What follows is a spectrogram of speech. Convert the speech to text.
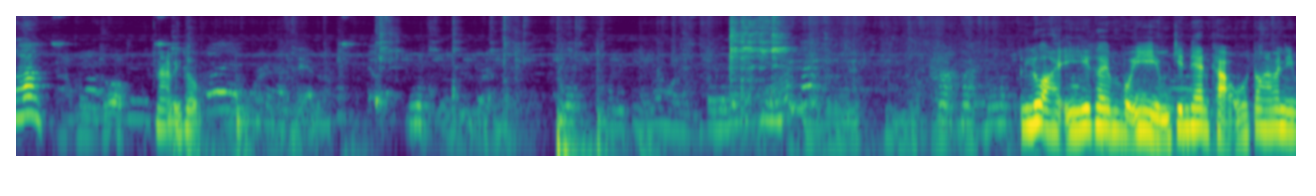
ฟังน้าอีกลูกลวกให้อีเคยบ่อิ่มกินแทนเขาวต้องให้มันอิ่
